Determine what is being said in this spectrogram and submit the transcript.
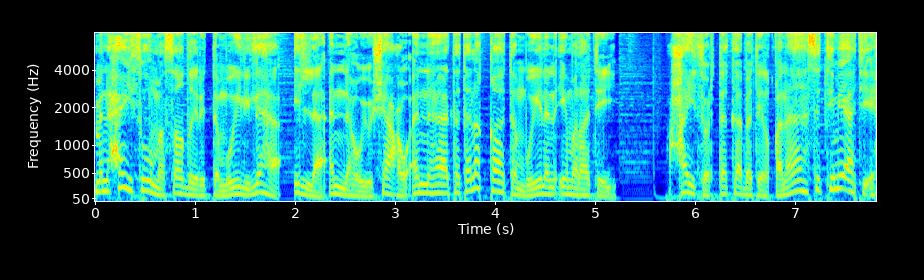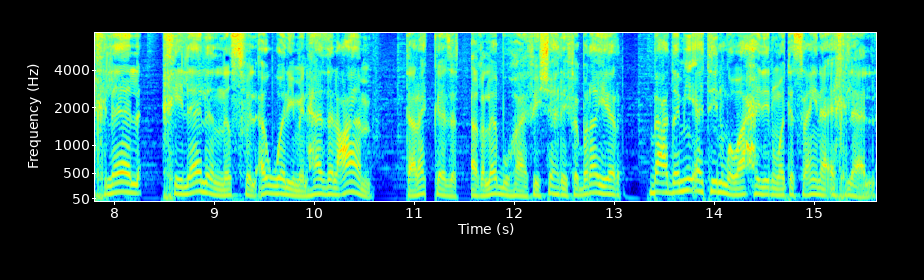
من حيث مصادر التمويل لها إلا أنه يشاع أنها تتلقى تمويلا إماراتي. حيث ارتكبت القناة 600 إخلال خلال النصف الأول من هذا العام. تركزت أغلبها في شهر فبراير بعد 191 إخلال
